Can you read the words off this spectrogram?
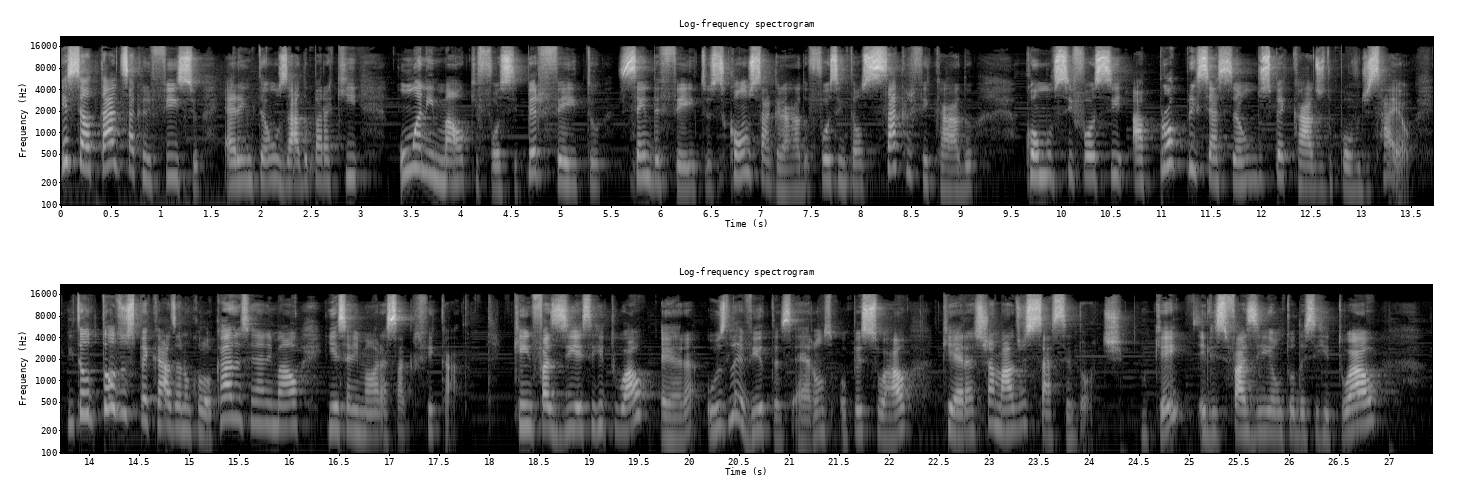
Esse altar de sacrifício era então usado para que um animal que fosse perfeito, sem defeitos, consagrado, fosse então sacrificado como se fosse a propiciação dos pecados do povo de Israel. Então todos os pecados eram colocados nesse animal e esse animal era sacrificado. Quem fazia esse ritual era os levitas, eram o pessoal que era chamado de sacerdote. ok? Eles faziam todo esse ritual,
